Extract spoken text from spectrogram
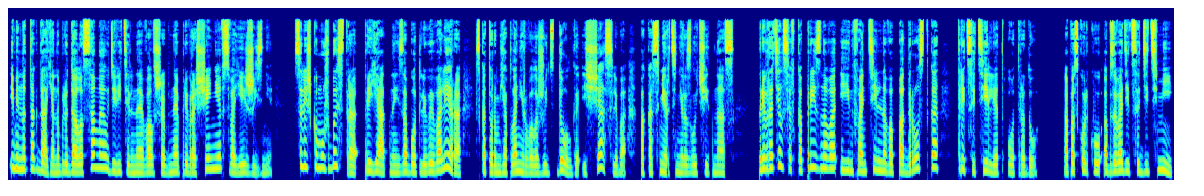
Именно тогда я наблюдала самое удивительное волшебное превращение в своей жизни — Слишком уж быстро приятный и заботливый Валера, с которым я планировала жить долго и счастливо, пока смерть не разлучит нас, превратился в капризного и инфантильного подростка 30 лет от роду. А поскольку обзаводиться детьми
